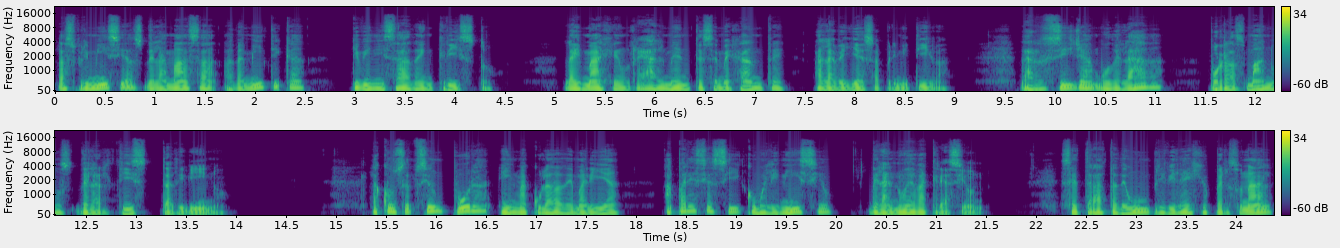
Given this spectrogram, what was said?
Las primicias de la masa adamítica divinizada en Cristo, la imagen realmente semejante a la belleza primitiva, la arcilla modelada por las manos del artista divino. La concepción pura e inmaculada de María aparece así como el inicio de la nueva creación. Se trata de un privilegio personal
